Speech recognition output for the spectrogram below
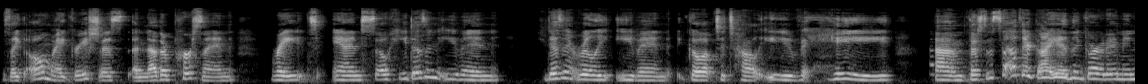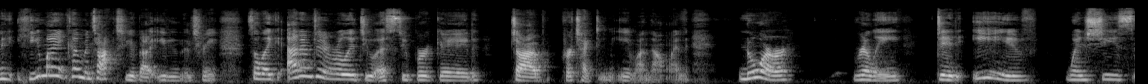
it's like, oh my gracious, another person, right? And so he doesn't even, he doesn't really even go up to tell Eve, hey, um, there's this other guy in the garden and he might come and talk to you about eating the tree. So like Adam didn't really do a super good job protecting Eve on that one. Nor really did Eve when she's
